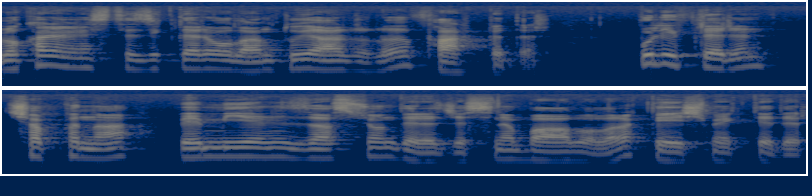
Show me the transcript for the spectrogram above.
lokal anesteziklere olan duyarlılığı farklıdır. Bu liflerin çapına ve miyelinizasyon derecesine bağlı olarak değişmektedir.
